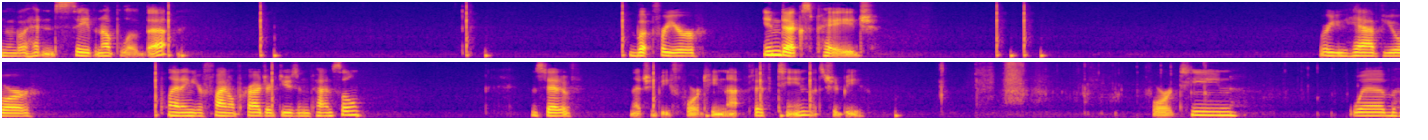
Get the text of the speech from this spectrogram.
I'm gonna go ahead and save and upload that. But for your index page where you have your planning your final project using pencil. Instead of that should be 14 not 15 that should be 14 web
